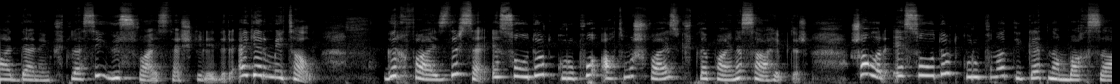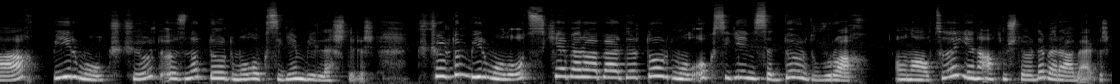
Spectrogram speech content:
maddənin kütləsi 100% təşkil edir. Əgər metal 40%dirsə, SO4 qrupu 60% kütlə payına sahibdir. Uşaqlar, SO4 qrupuna diqqətlə baxsaq, 1 mol kükürd özünə 4 mol oksigen birləşdirir. Kükürdün 1 molu 32-yə bərabərdir, 4 mol oksigen isə 4 vuraq 16, yenə 64-ə bərabərdir.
